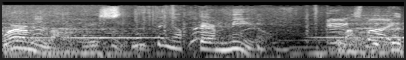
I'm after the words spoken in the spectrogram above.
wurm larvae slipping up their meal. Must be good.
